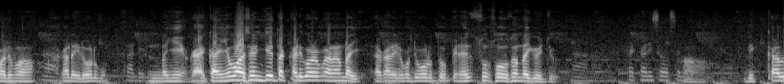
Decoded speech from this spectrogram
വരുമ്പോൾ ആ കടയിൽ കൊടുക്കും. ഉണ്ടെങ്കിൽ കഴിഞ്ഞ പ്രാവശ്യം എനിക്ക് തക്കാളി ഉണ്ടായി. ആ കടയിൽ കുറച്ച് കൊടുത്തു. പിന്നെ സോസ് ഉണ്ടാക്കി വെച്ചു. തക്കാളി സോസ് ആ വിക്കാൾ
